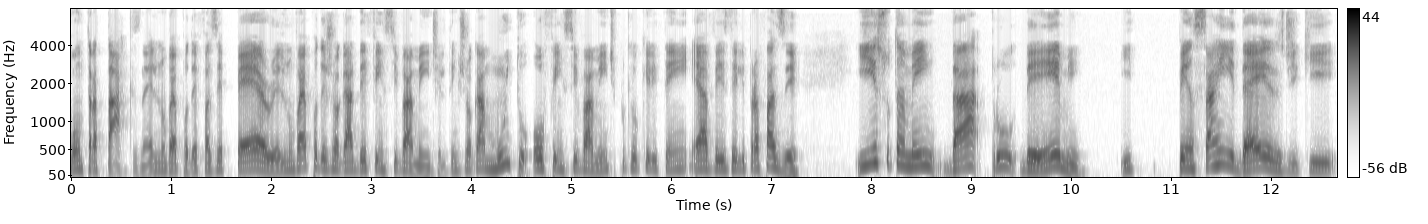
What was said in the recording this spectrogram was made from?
contra-ataques, né? Ele não vai poder fazer parry, ele não vai poder jogar defensivamente, ele tem que jogar muito ofensivamente porque o que ele tem é a vez dele para fazer. E isso também dá pro DM e pensar em ideias de que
